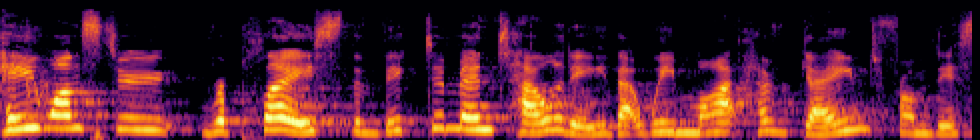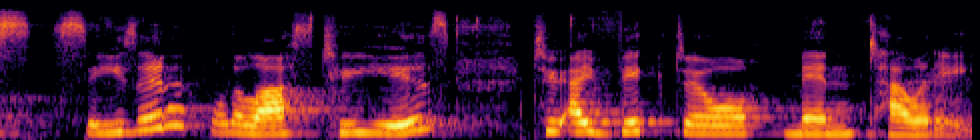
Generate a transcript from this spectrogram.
He wants to replace the victim mentality that we might have gained from this season or the last two years to a victor mentality.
